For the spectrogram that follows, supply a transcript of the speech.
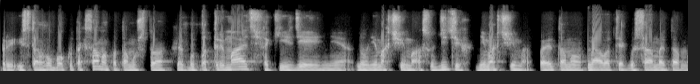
Пры і таго боку таксама потому что как бы падтрымаць такие дзеянні ну немагчыма асудзіць их немагчыма поэтому нават як бы самые там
